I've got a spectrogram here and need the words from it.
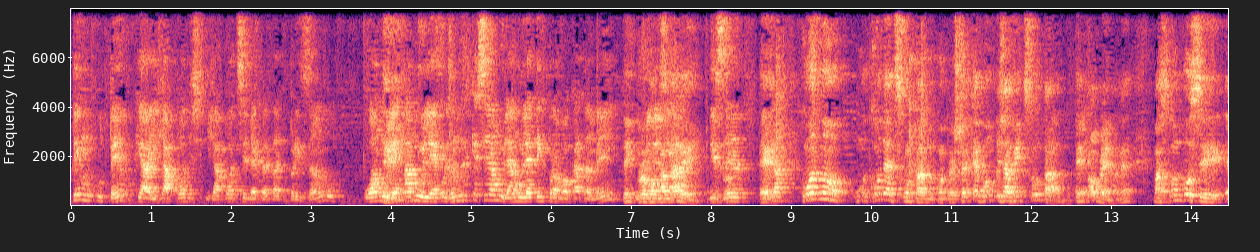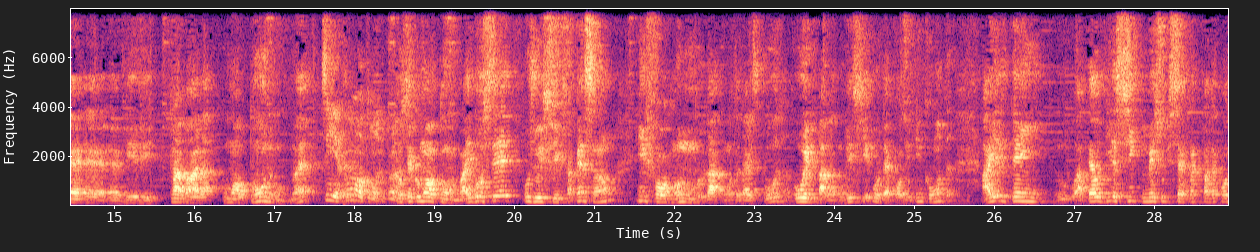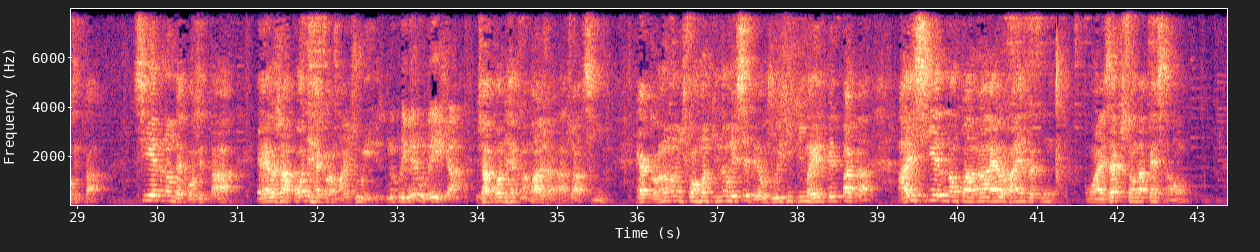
tem o tempo que aí já pode, já pode ser decretado de prisão, ou a mulher, a mulher, por exemplo, não que seja a mulher, a mulher tem que provocar também? Tem que provocar também. Dizendo. É. Quando, não, quando é descontado no contra-cheque é bom porque já vem descontado, não tem problema, né? Mas quando você é, é, é, vive, trabalha como autônomo, não é? Sim, é como autônomo. Você como autônomo, aí você, o juiz fixa a pensão, informa o número da conta da esposa, ou ele paga com recibo, ou deposita em conta, aí ele tem até o dia 5 do mês subsequente para depositar. Se ele não depositar, ela já pode reclamar em juízo. No primeiro mês já? Já pode reclamar, já, já sim. Reclama informando que não recebeu, o juiz intima ele para ele pagar. Aí se ele não pagar, ela vai entrar com, com a execução da pensão.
